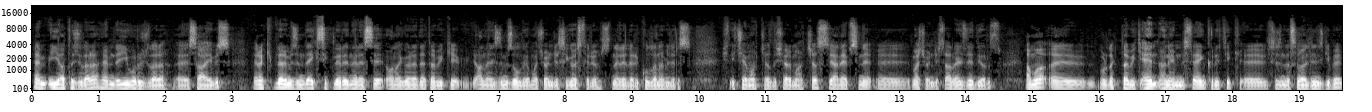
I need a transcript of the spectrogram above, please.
hem iyi atıcılara hem de iyi vuruculara e, sahibiz. E, Rakiplerimizin de eksikleri neresi ona göre de tabii ki analizimiz oluyor. Maç öncesi gösteriyoruz. Nereleri kullanabiliriz. İşte içe mi atacağız, dışarı mı atacağız? Yani hepsini e, maç öncesi analiz ediyoruz. Ama e, burada tabii ki en önemlisi, en kritik e, sizin de söylediğiniz gibi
